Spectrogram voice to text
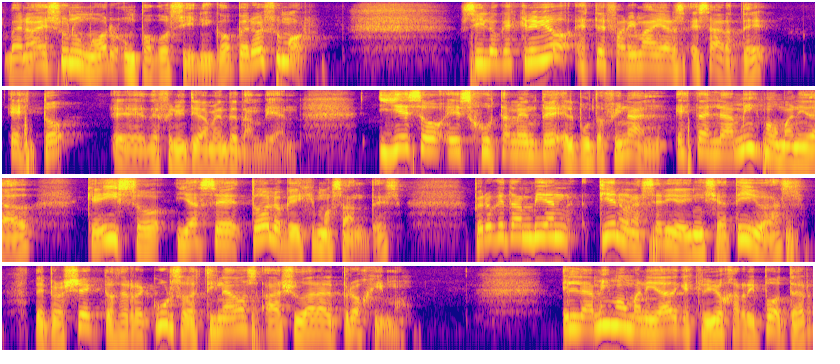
Bueno, es un humor un poco cínico, pero es humor. Si lo que escribió Stephanie Myers es arte, esto eh, definitivamente también. Y eso es justamente el punto final. Esta es la misma humanidad que hizo y hace todo lo que dijimos antes, pero que también tiene una serie de iniciativas, de proyectos, de recursos destinados a ayudar al prójimo. Es la misma humanidad que escribió Harry Potter,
